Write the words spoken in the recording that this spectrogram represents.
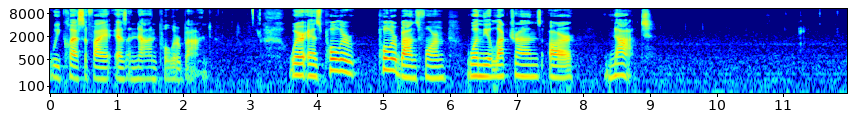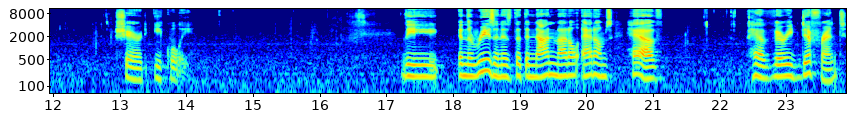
we classify it as a nonpolar bond. Whereas polar, polar bonds form when the electrons are not shared equally. The, and the reason is that the nonmetal atoms have, have very different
